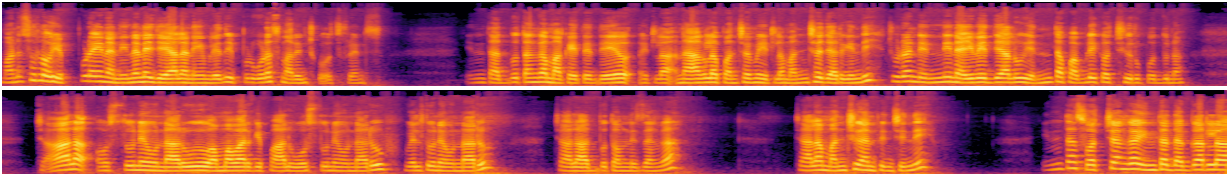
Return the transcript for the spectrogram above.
మనసులో ఎప్పుడైనా నిన్ననే చేయాలని ఏం లేదు. ఇప్పుడు కూడా స్మరించుకోవచ్చు ఫ్రెండ్స్. ఇంత అద్భుతంగా మాకైతే దేవ ఇట్లా నాగుల పంచమి ఇట్లా మంచిగా జరిగింది. చూడండి ఎన్ని నైవేద్యాలు ఎంత పబ్లిక్ వచ్చిర్రు పొద్దున. చాలా వస్తూనే ఉన్నారు. అమ్మవారికి పాలు వస్తూనే ఉన్నారు వెళ్తూనే ఉన్నారు. చాలా అద్భుతం నిజంగా. చాలా మంచిగా అనిపించింది. ఇంత స్వచ్ఛంగా ఇంత దగ్గరలో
